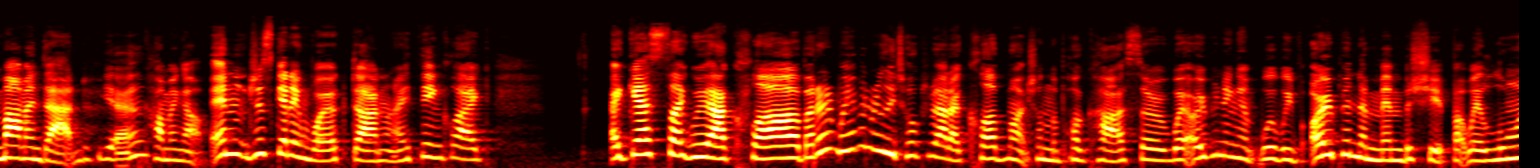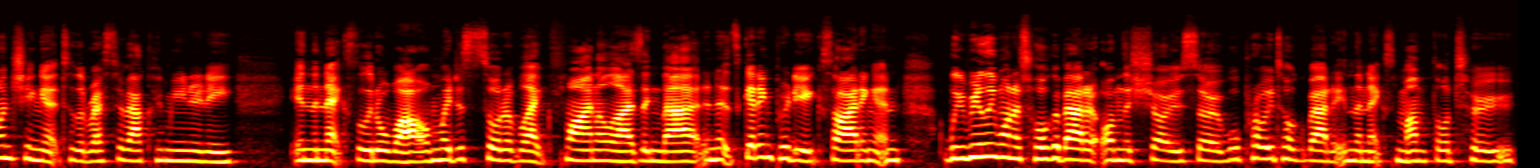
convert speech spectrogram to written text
Mom and dad. Yeah. Coming up. And just getting work done. I think like I guess like with our club, I don't we haven't really talked about our club much on the podcast. So we're opening it well, we've opened a membership, but we're launching it to the rest of our community in the next little while and we're just sort of like finalizing that and it's getting pretty exciting and we really want to talk about it on the show so we'll probably talk about it in the next month or two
